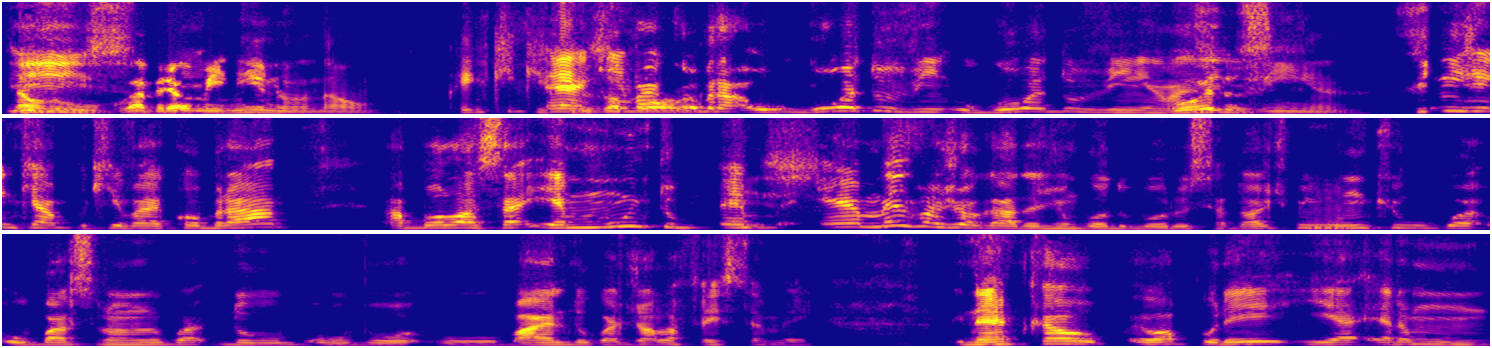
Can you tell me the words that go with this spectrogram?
Não, Isso. o Gabriel Menino, não. Quem, quem que é, quem vai cobrar? O gol é do Vinha. O gol é do Vinha. Gol é do Vinha. Fingem que, que vai cobrar, a bola sai. E é muito. É, é, a mesma jogada de um gol do Borussia Dortmund, hum. um que o, o Barcelona do o, o Bayern do Guardiola fez também. E na época eu, eu apurei e era um.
